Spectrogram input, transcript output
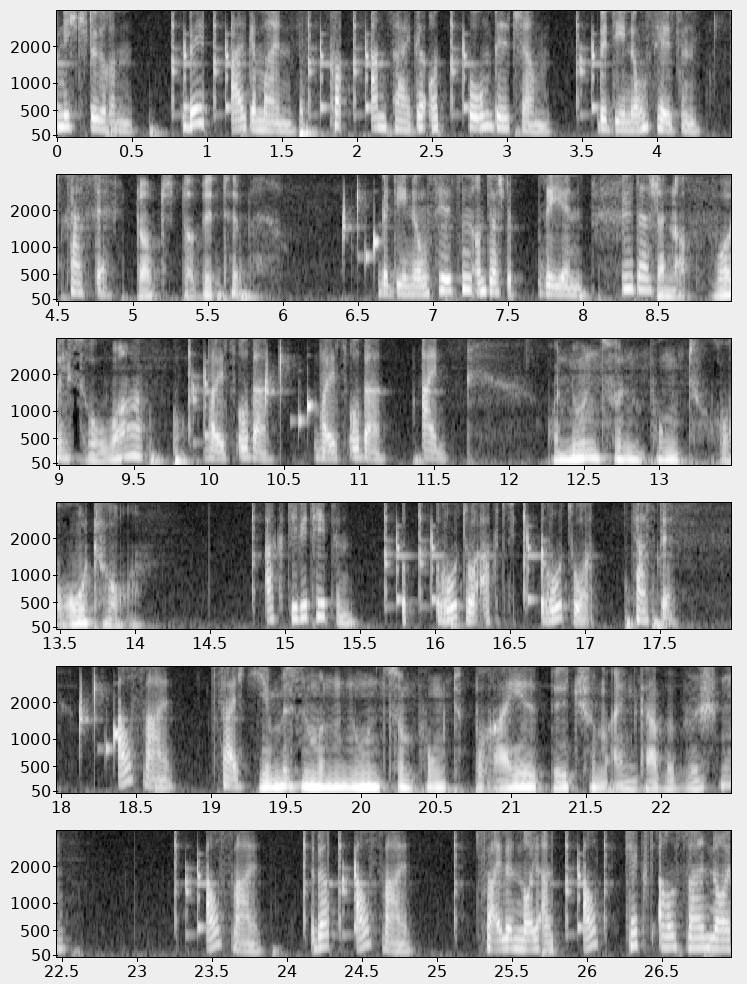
Nicht stören. Bild allgemein. Kopf, Anzeige und Home Bildschirm. Bedienungshilfen. Taste. Dort Doppeltipp. Bedienungshilfen unterstützen. Sehen. Übersch Dann auf VoiceOver. VoiceOver. VoiceOver. Ein. Und nun zu dem Punkt Rotor. Aktivitäten. Rotor, Akt, Rotor, Taste. Auswahl. Zeichen. Hier müssen wir nun zum Punkt Braille Bildschirmeingabe wischen. Auswahl. Verb, Auswahl. Zeile neu an. Out, Textauswahl neu.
